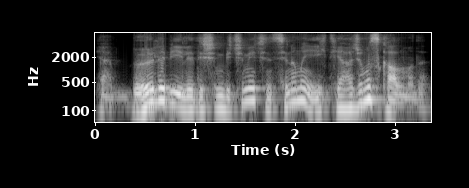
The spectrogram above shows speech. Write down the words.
Yani böyle bir iletişim biçimi için sinemaya ihtiyacımız kalmadı.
